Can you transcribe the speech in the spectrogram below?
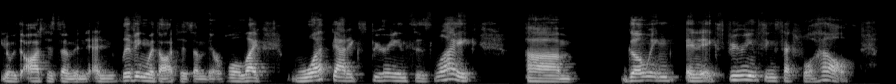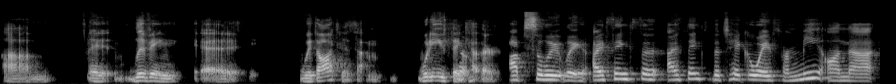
you know with autism and, and living with autism their whole life what that experience is like um, going and experiencing sexual health um, uh, living uh, with autism. What do you think yeah, heather? Absolutely. I think the i think the takeaway from me on that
